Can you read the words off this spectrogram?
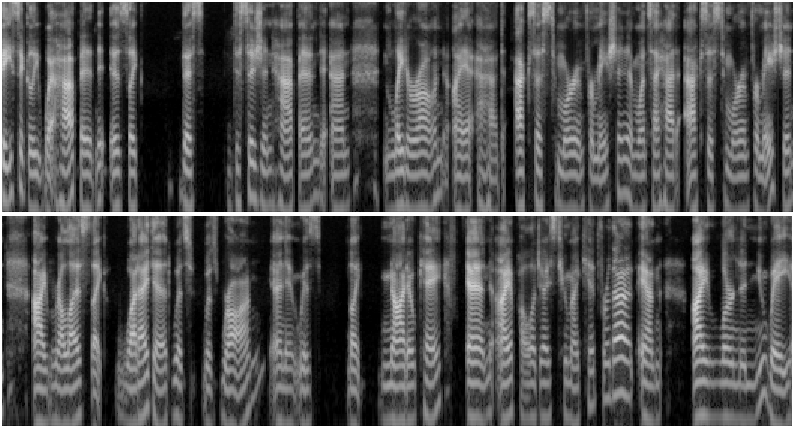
basically what happened is like this decision happened and later on i had access to more information and once i had access to more information i realized like what i did was was wrong and it was like not okay and i apologize to my kid for that and i learned a new way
